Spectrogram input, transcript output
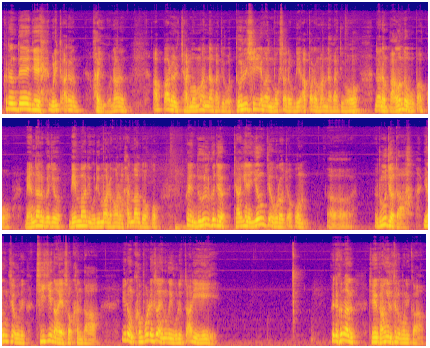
그런데 이제 우리 딸은 아이고 나는 아빠를 잘못 만나가지고 덜 신령한 목사를 우리 아빠로 만나가지고 나는 방언도 못 받고 맨날 그저 몇 마디 우리말로 하는 할 말도 없고 그래 늘 그저 자기는 영적으로 조금 어 루저다. 영적으로 지진화에 속한다. 이런 컴플렉스가 있는 거예요 우리 딸이. 근데 그날 제 강의를 들어보니까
